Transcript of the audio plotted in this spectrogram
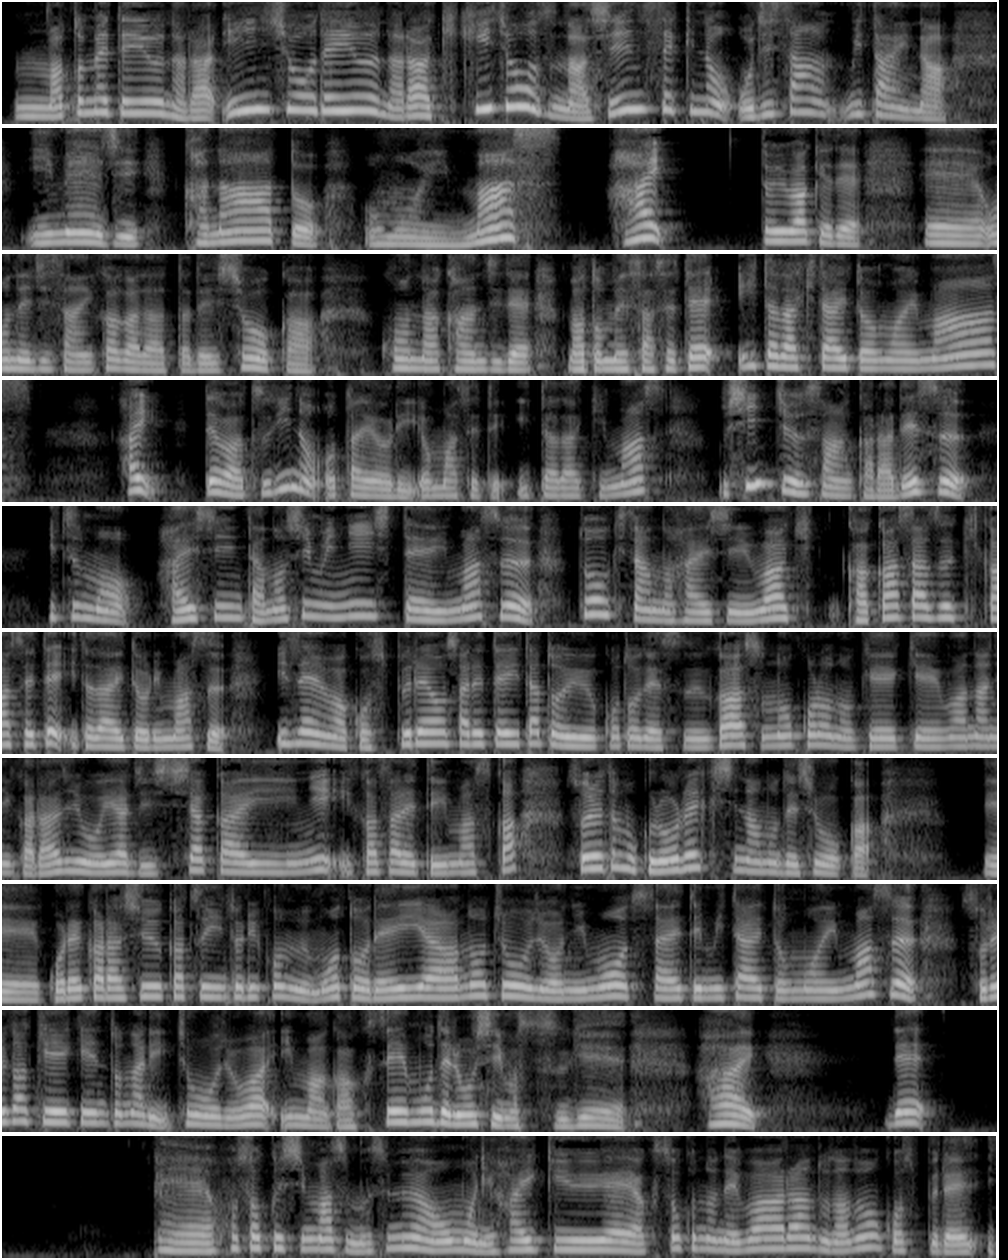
まとめて言うなら、印象で言うなら、聞き上手な親戚のおじさんみたいなイメージかなと思います。はい。というわけで、えー、おねじさんいかがだったでしょうか？こんな感じでまとめさせていただきたいと思います。はい。では次のお便り読ませていただきます。うしんちゅうさんからです。いつも配信楽しみにしています。トウキさんの配信は欠かさず聞かせていただいております。以前はコスプレをされていたということですが、その頃の経験は何かラジオや実社会に活かされていますか？それとも黒歴史なのでしょうか？えー、これから就活に取り込む元レイヤーの長女にも伝えてみたいと思います。それが経験となり、長女は今学生モデルをしています。すげえ。はい。で、えー、補足します。娘は主に配給や約束のネバーランドなどのコスプレ、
